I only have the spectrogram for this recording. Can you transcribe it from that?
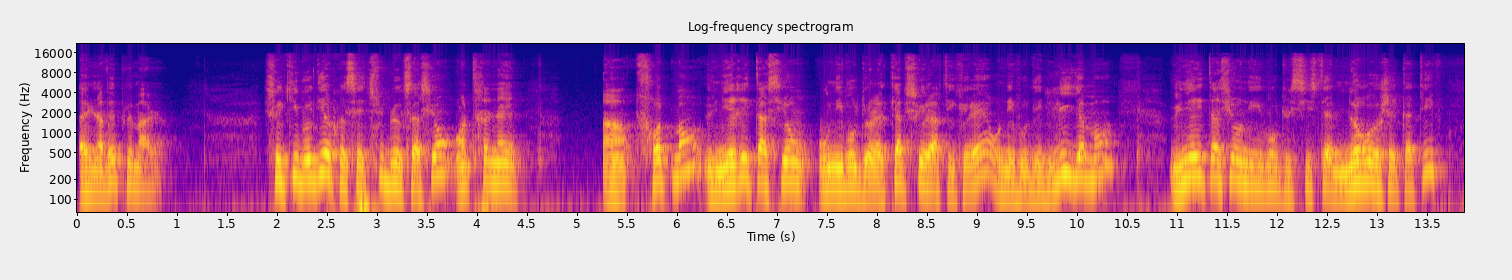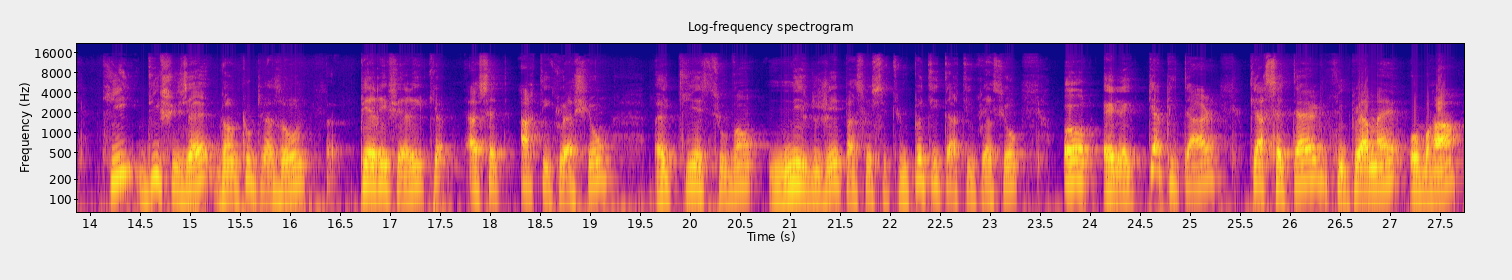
elle n'avait plus mal. Ce qui veut dire que cette subluxation entraînait un frottement, une irritation au niveau de la capsule articulaire, au niveau des ligaments, une irritation au niveau du système neurovégétatif qui diffusait dans toute la zone périphérique à cette articulation euh, qui est souvent négligée parce que c'est une petite articulation. Or, elle est capitale car c'est elle qui permet au bras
